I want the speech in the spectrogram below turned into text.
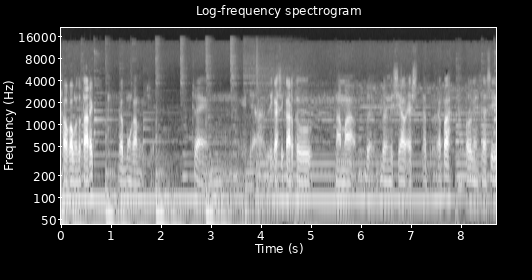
Kalau kamu tertarik gabung kami. Ceng ya, dikasih kartu nama ber- berinisial S apa organisasi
